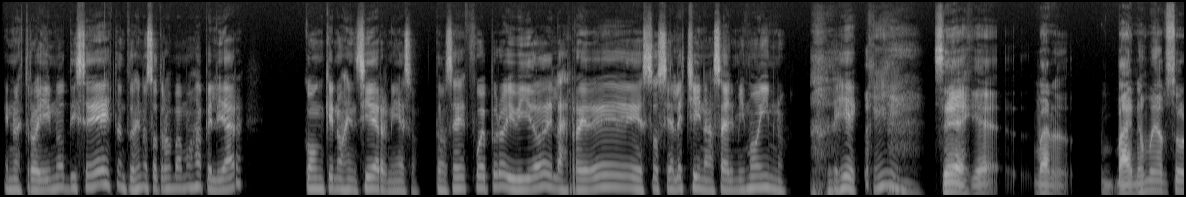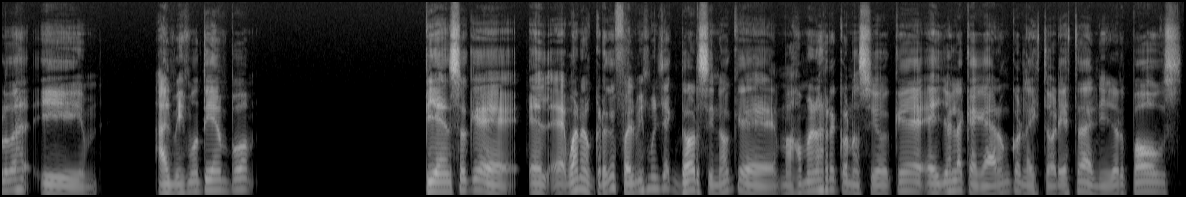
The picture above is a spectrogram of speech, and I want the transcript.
en nuestro himno dice esto, entonces nosotros vamos a pelear con que nos encierren y eso. Entonces fue prohibido de las redes sociales chinas, o sea, el mismo himno. Dije, ¿qué? Sí, es que, bueno, vainas muy absurdas y al mismo tiempo pienso que, el, eh, bueno, creo que fue el mismo Jack Dorsey, ¿no? Que más o menos reconoció que ellos la cagaron con la historia esta del New York Post,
